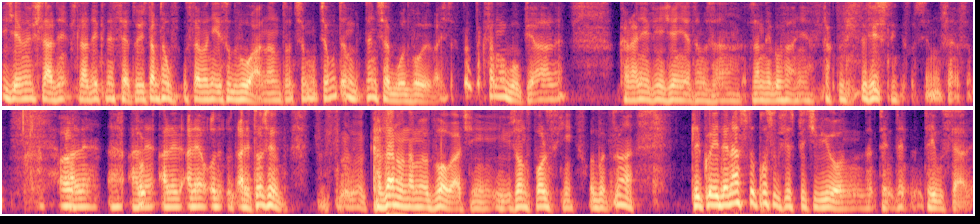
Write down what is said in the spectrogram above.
idziemy w ślady, w ślady Knesetu. Jeśli tam ta ustawa nie jest odwołana, no to czemu, czemu ten, ten trzeba było odwoływać? Tak, tak samo głupie, ale karanie więzienia tam za, za negowanie faktów historycznych jest oczywiście sensem. Ale, ale, ale, ale, ale to, że kazano nam odwołać i, i rząd polski odwołał, tylko 11 posłów się sprzeciwiło tej, tej, tej ustawie.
